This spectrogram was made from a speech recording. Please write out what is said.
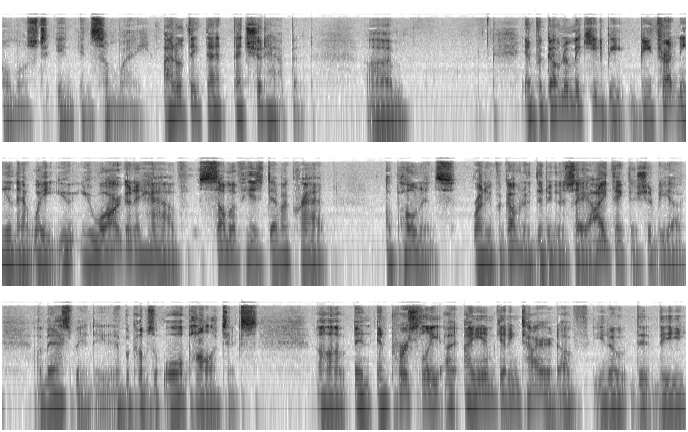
almost in, in some way. I don't think that that should happen. Um, and for Governor McKee to be, be threatening in that way, you, you are going to have some of his Democrat opponents running for governor that are going to say, I think there should be a, a mask mandate. And it becomes all politics. Uh, and, and personally, I, I am getting tired of, you know, the, the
